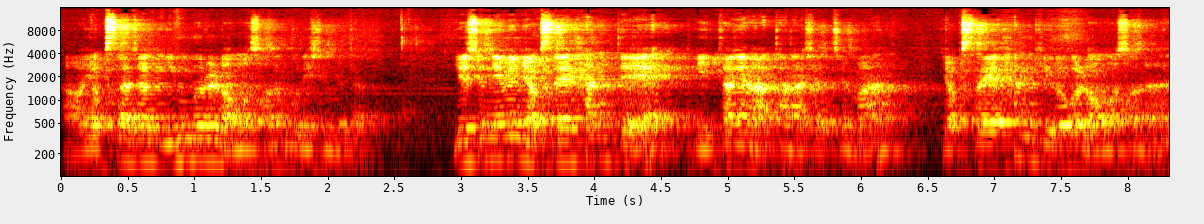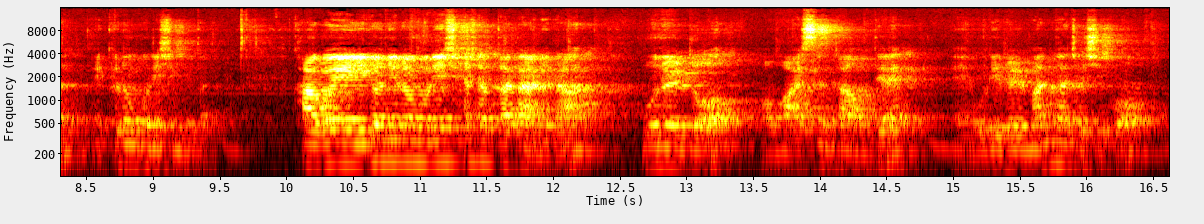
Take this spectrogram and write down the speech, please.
어, 역사적 인물을 넘어서는 분이십니다. 예수님은 역사의 한때에 이 땅에 나타나셨지만 역사의 한 기록을 넘어서는 예, 그런 분이십니다. 과거에 이런 이런 분이 사셨다가 아니라 오늘도 어, 말씀 가운데 예, 우리를 만나 주시고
